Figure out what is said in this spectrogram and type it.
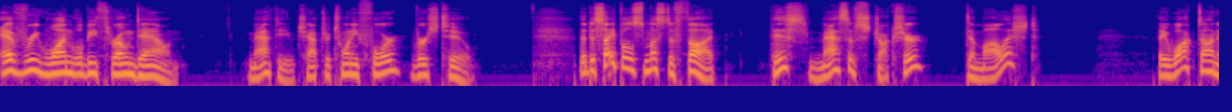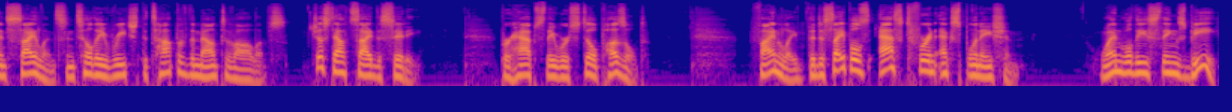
Every one will be thrown down. Matthew chapter 24, verse 2. The disciples must have thought, This massive structure? Demolished? They walked on in silence until they reached the top of the Mount of Olives, just outside the city. Perhaps they were still puzzled. Finally, the disciples asked for an explanation. When will these things be?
